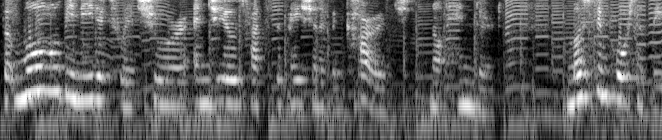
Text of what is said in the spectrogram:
but more will be needed to ensure NGOs' participation is encouraged, not hindered. Most importantly,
